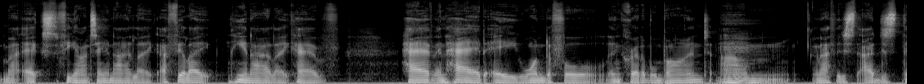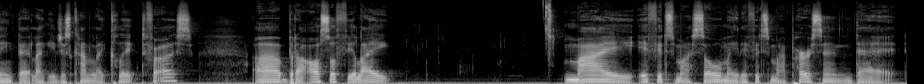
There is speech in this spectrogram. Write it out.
my ex fiance and I, like, I feel like he and I like have have and had a wonderful, incredible bond. Um, and I just I just think that like it just kind of like clicked for us. Uh, but I also feel like my if it's my soulmate, if it's my person, that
